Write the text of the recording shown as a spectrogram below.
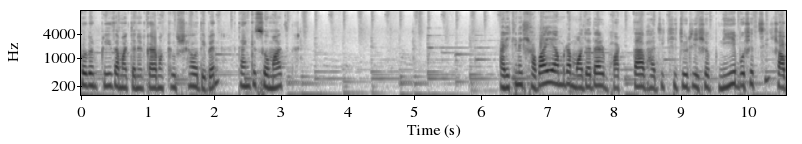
করবেন প্লিজ আমার চ্যানেলকে আমাকে উৎসাহ দিবেন। থ্যাংক ইউ সো মাচ আর এখানে সবাই আমরা মজাদার ভর্তা, ভাজি, খিচুড়ি এসব নিয়ে বসেছি। সব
